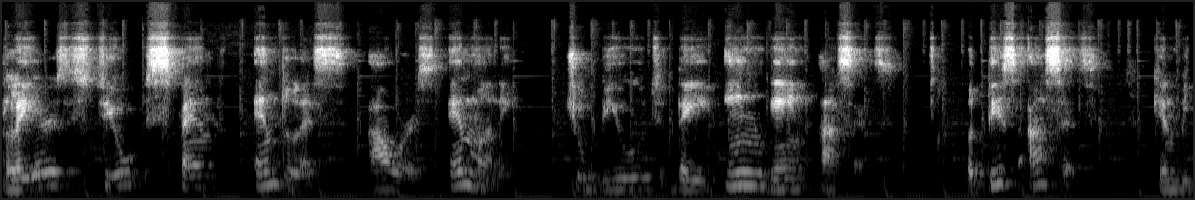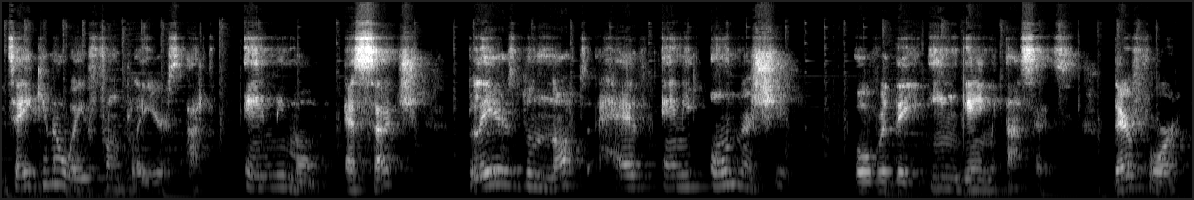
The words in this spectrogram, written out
players still spend endless hours and money to build their in-game assets. But these assets can be taken away from players at any moment. As such, players do not have any ownership over the in-game assets. Therefore,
